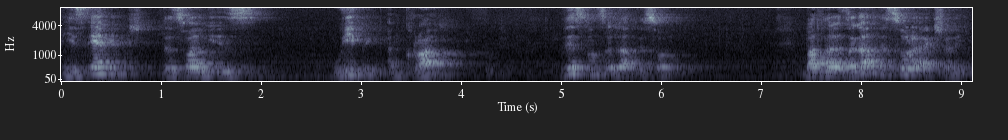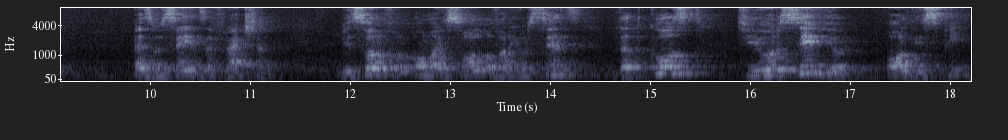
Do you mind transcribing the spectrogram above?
his image. That's why he is weeping and crying. This is not a godly sorrow. But the, the godly sorrow actually, as we say in the fraction, be sorrowful, O my soul, over your sins that caused to your Savior all this pain.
